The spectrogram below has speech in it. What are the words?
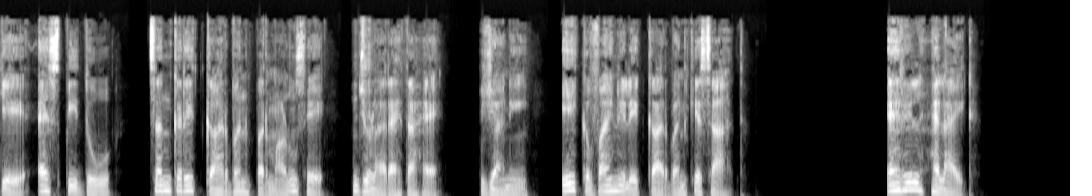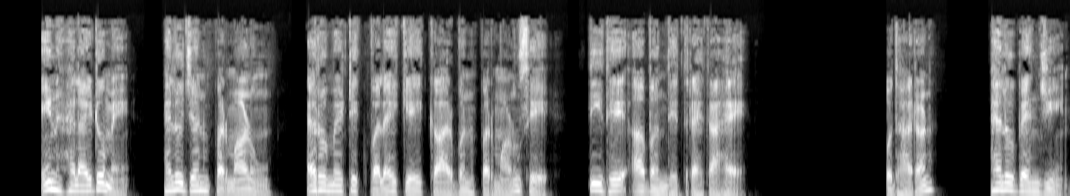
के sp2 संकरित कार्बन परमाणु से जुड़ा रहता है, यानी एक वाइनिलिक कार्बन के साथ। एरिल हैलाइट। इन हेलाइटों में हेलोजन परमाणु एरोमेटिक वलय के कार्बन परमाणु से सीधे आबंधित रहता है। उदाहरण halobenzene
